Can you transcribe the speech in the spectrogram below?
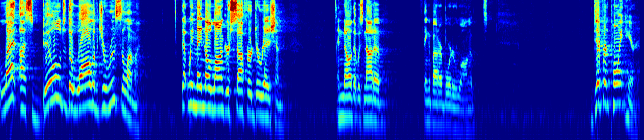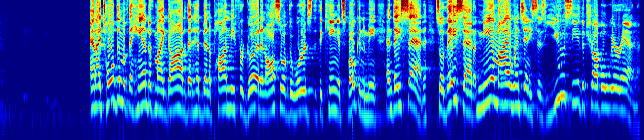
let us build the wall of Jerusalem that we may no longer suffer derision. And no, that was not a thing about our border wall. No. Different point here. And I told them of the hand of my God that had been upon me for good, and also of the words that the king had spoken to me. And they said, So they said, Nehemiah went in. He says, You see the trouble we're in.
